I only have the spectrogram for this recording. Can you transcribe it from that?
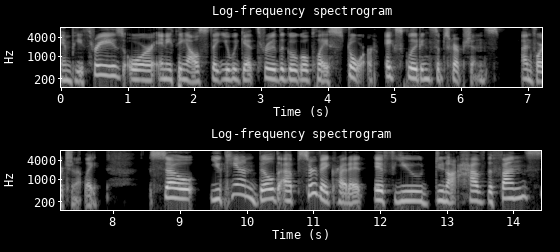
MP3s or anything else that you would get through the Google Play Store, excluding subscriptions, unfortunately. So you can build up survey credit if you do not have the funds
